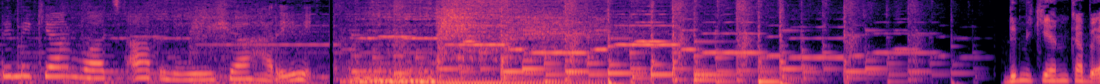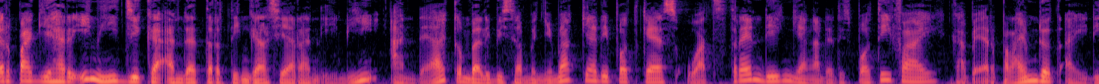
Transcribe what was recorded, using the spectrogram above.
Demikian WhatsApp Indonesia hari ini. Demikian KBR pagi hari ini. Jika Anda tertinggal siaran ini, Anda kembali bisa menyimaknya di podcast What's Trending yang ada di Spotify, kbrprime.id,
